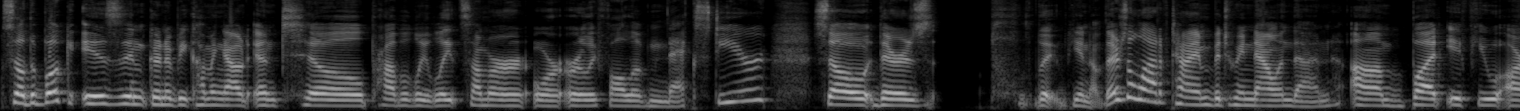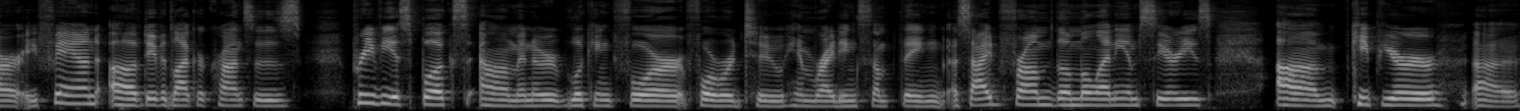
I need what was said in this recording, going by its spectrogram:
So the book isn't going to be coming out until probably late summer or early fall of next year. So there's you know, there's a lot of time between now and then. Um, but if you are a fan of David Lagercrantz's previous books um, and are looking for forward to him writing something aside from the Millennium series, um, keep your uh,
